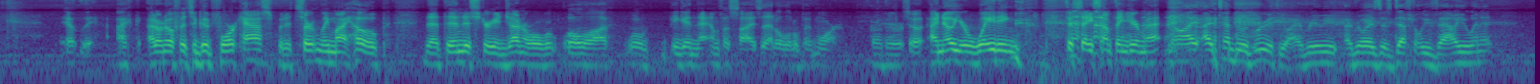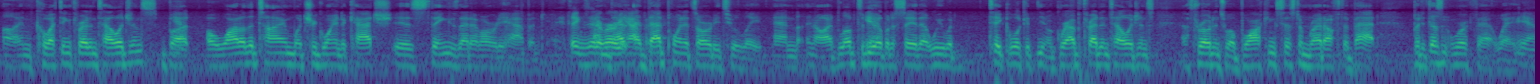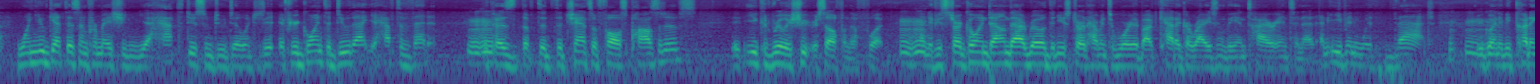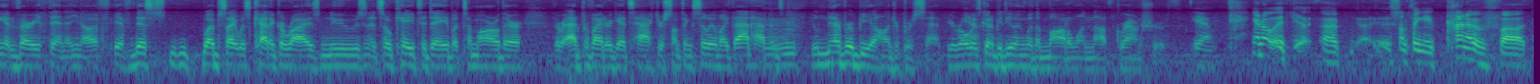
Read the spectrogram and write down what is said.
I, I don't know if it's a good forecast, but it's certainly my hope that the industry in general will, uh, will begin to emphasize that a little bit more. There, so I know you're waiting to say something here, Matt. No, I, I, tend to agree with you. I really, I realize there's definitely value in it uh, in collecting threat intelligence, but a lot of the time, what you're going to catch is things that have already happened. Things that and have already that, happened. At that point, it's already too late. And you know, I'd love to be able to say that we would take a look at, you know, grab threat intelligence and throw it into a blocking system right off the bat. But it doesn't work that way. Yeah. When you get this information, you have to do some due diligence. If you're going to do that, you have to vet it. Mm-hmm. Because the, the, the chance of false positives you could really shoot yourself in the foot. Mm-hmm. And if you start going down that road, then you start having to worry about categorizing the entire internet. And even with that, mm-hmm. you're going to be cutting it very thin. And, you know, if, if this website was categorized news and it's okay today, but tomorrow their, their ad provider gets hacked or something silly like that happens, mm-hmm. you'll never be 100%. You're always yeah. going to be dealing with a model and not ground truth. Yeah. You know, it, uh, uh, something you kind of uh,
